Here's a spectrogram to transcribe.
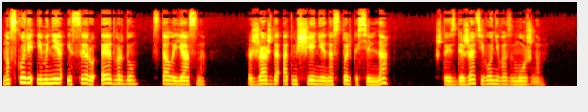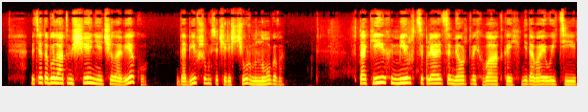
Но вскоре и мне, и сэру Эдварду стало ясно, жажда отмщения настолько сильна, что избежать его невозможно. Ведь это было отмщение человеку, добившемуся чересчур многого. В таких мир вцепляется мертвой хваткой, не давая уйти.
